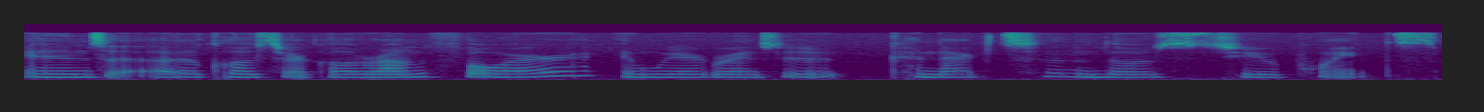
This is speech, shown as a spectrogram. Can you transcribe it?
and a closed circle around 4, and we are going to connect those two points.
